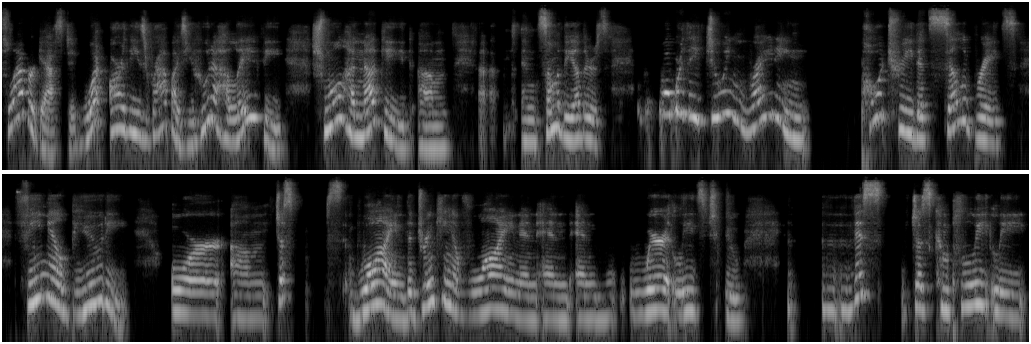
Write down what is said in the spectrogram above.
flabbergasted. What are these rabbis, Yehuda Halevi, Shmuel Hanagid, um, uh, and some of the others? What were they doing writing poetry that celebrates female beauty or um, just wine, the drinking of wine and, and, and where it leads to? this just completely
